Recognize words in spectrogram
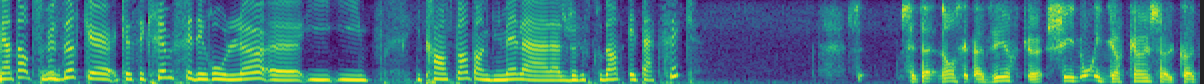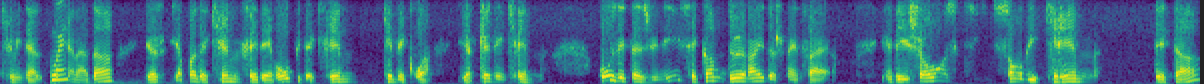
Mais attends, tu veux dire que, que ces crimes fédéraux-là, ils, ils, ils transplantent, entre guillemets, la, la jurisprudence étatique? C'est à- non, c'est-à-dire que chez nous, il n'y a qu'un seul code criminel. Ouais. Au Canada, il n'y a, il y a pas de crimes fédéraux puis de crimes québécois. Il n'y a que des crimes. Aux États-Unis, c'est comme deux rails de chemin de fer. Il y a des choses qui sont des crimes d'État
